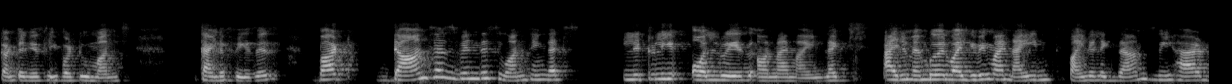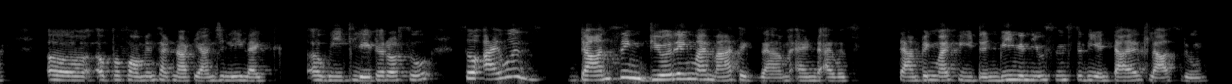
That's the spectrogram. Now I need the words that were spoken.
continuously for two months kind of phases. But dance has been this one thing that's literally always on my mind. Like I remember while giving my ninth final exams, we had a performance at Natyanjali like a week later or so. So I was dancing during my math exam and I was stamping my feet and being a nuisance to the entire classroom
